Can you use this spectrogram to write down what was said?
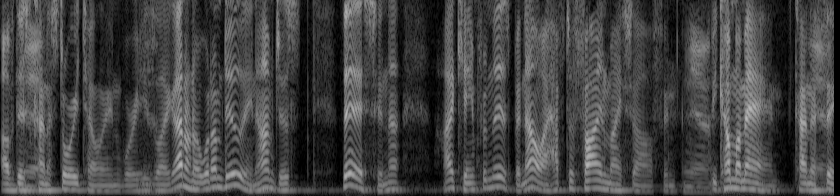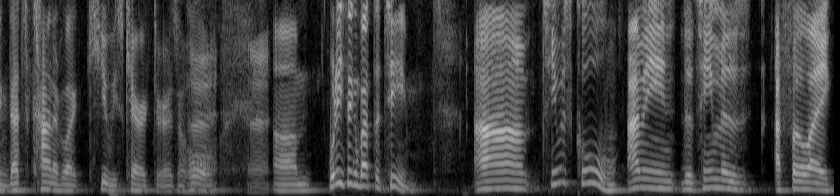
of this kind of storytelling, where he's like, I don't know what I'm doing. I'm just this, and uh, I came from this, but now I have to find myself and Yeah. become a man, kind of Yeah. thing. That's kind of like Huey's character as a whole. Right, right. Um, what do you think about the team? Um, team is cool. I mean, the team is. I feel like.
